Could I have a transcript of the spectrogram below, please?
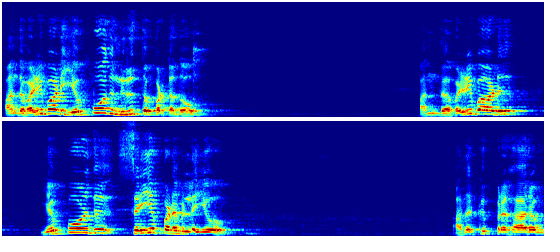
அந்த வழிபாடு எப்போது நிறுத்தப்பட்டதோ அந்த வழிபாடு எப்பொழுது செய்யப்படவில்லையோ அதற்கு பிரகாரம்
